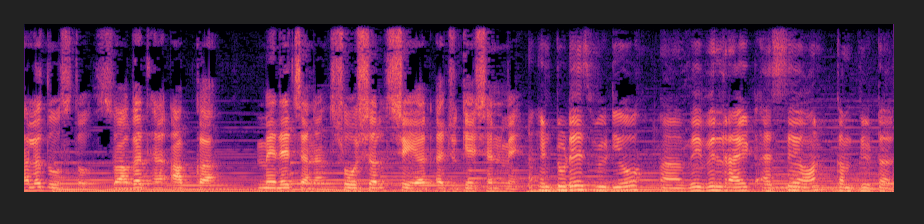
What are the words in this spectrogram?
हेलो दोस्तों, स्वागत है आपका मेरे चैनल सोशल शेयर एजुकेशन में। In today's video we will write essay on computer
